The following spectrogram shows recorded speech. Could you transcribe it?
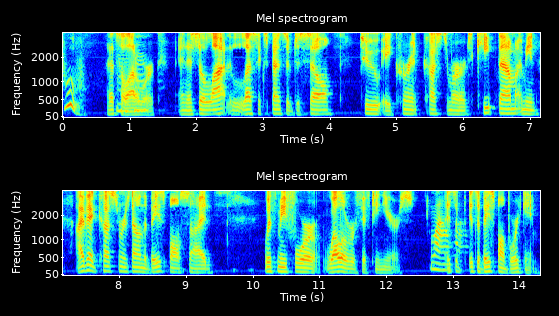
whew, that's mm-hmm. a lot of mm-hmm. work. And it's a lot less expensive to sell to a current customer to keep them. I mean, I've had customers now on the baseball side – with me for well over 15 years. Wow. It's a it's a baseball board game.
